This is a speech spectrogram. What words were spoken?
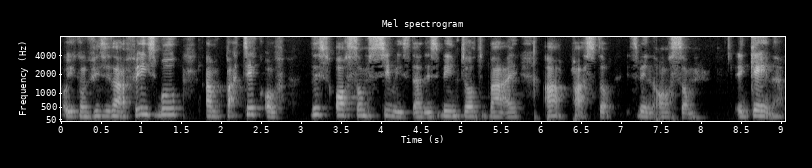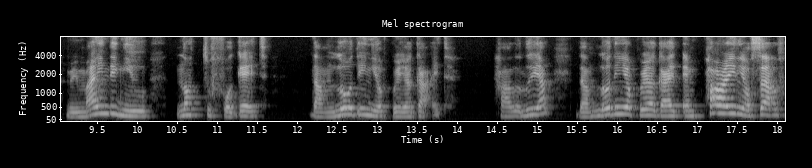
or you can visit our Facebook and partake of this awesome series that is being taught by our pastor. It's been awesome. Again, reminding you not to forget downloading your prayer guide. Hallelujah. Downloading your prayer guide, empowering yourself,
